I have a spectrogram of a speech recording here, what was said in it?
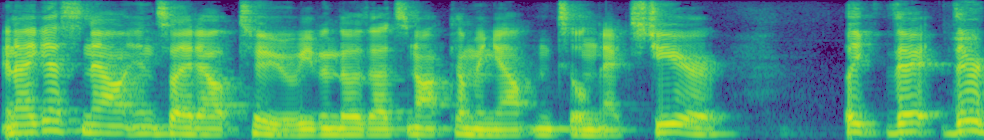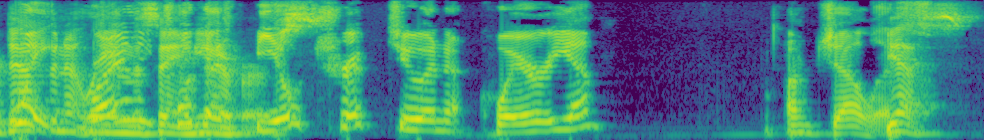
and I guess now Inside Out too, even though that's not coming out until next year. Like they're they're definitely Wait, in the same took universe. a field trip to an aquarium. I'm jealous. Yes.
